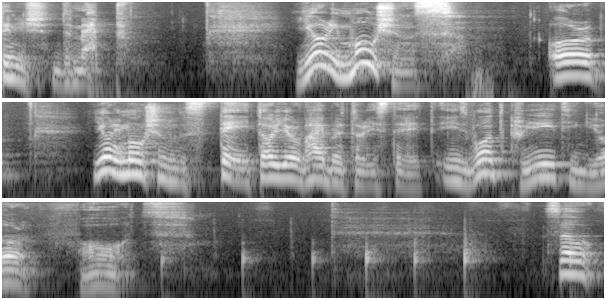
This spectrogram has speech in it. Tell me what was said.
finish the map. Your emotions, or your emotional state, or your vibratory state, is what creating your thoughts. So,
